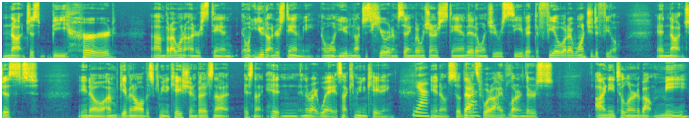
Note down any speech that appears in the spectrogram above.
not just be heard, um, but I want to understand. I want you to understand me. I want you to not just hear what I'm saying, but I want you to understand it. I want you to receive it, to feel what I want you to feel, and not just, you know, I'm given all this communication, but it's not it's not hitting in the right way. It's not communicating. Yeah. You know, so that's Yeah. what I've learned. There's, I need to learn about me,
